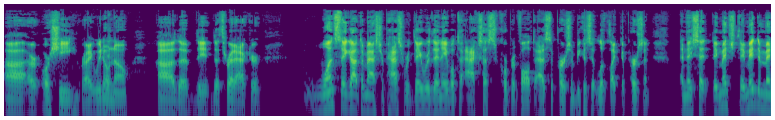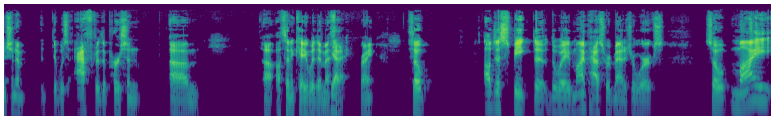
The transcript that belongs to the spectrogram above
uh, or or she, right? We don't know uh, the the the threat actor once they got the master password, they were then able to access the corporate vault as the person because it looked like the person. And they said they mentioned they made the mention of it was after the person um, uh, authenticated with MFA, yeah. right? So I'll just speak the the way my password manager works. So my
